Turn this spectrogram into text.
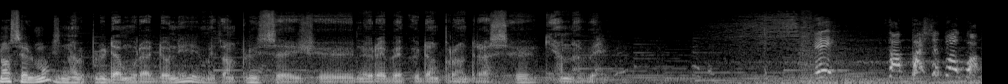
Non seulement je n'avais plus d'amour à donner, mais en plus je ne rêvais que d'en prendre à ceux qui en avaient. Hé, ça va pas chez toi ou quoi?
